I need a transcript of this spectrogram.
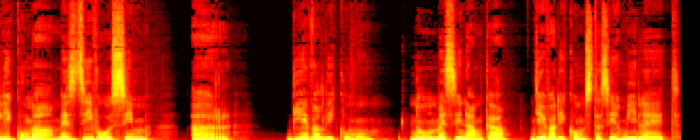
likumā mēs dzīvosim ar dieva likumu. Nu, un mēs zinām, ka dieva likums tas ir mīlēt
